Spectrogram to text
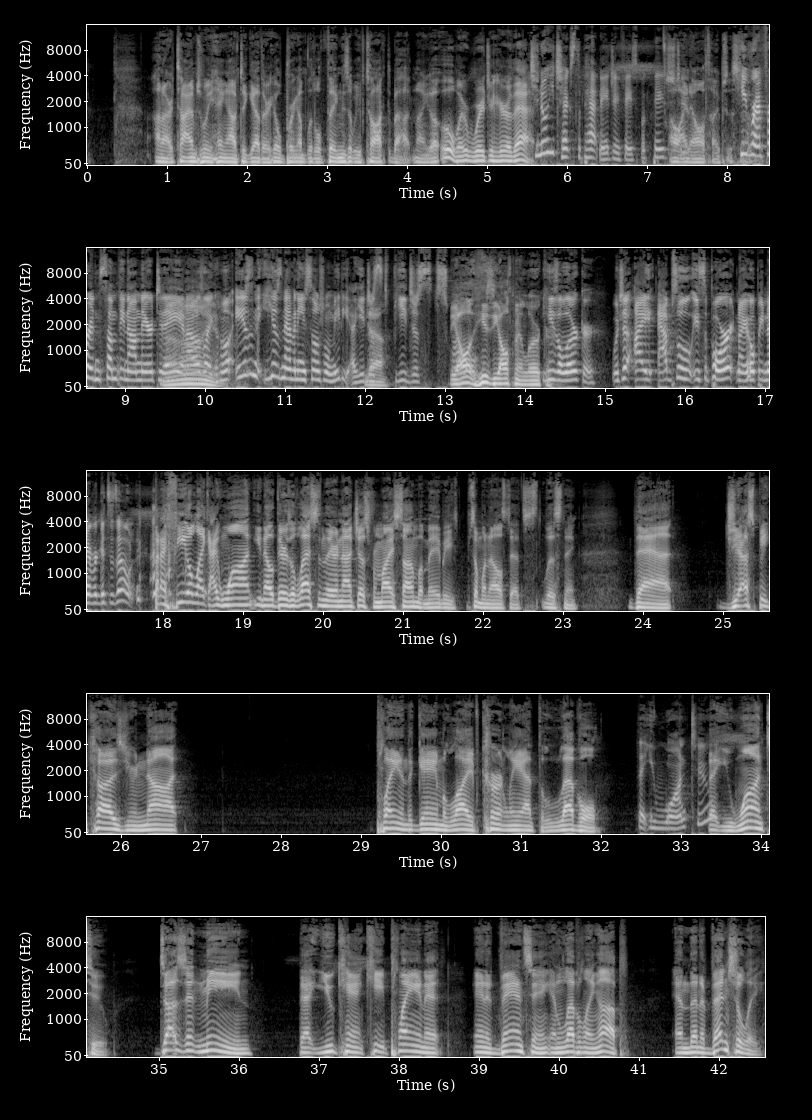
on our times when we hang out together he'll bring up little things that we've talked about, and I go, oh, where, where'd you hear that? Do you know he checks the Pat and AJ Facebook page? oh, too? I know all types of stuff. He referenced something on there today, and I was Oh, like, yeah. huh? he doesn't. He doesn't have any social media. He just he just the he's the ultimate lurker. He's a lurker, which I absolutely support, and I hope he never gets his own. but I feel like I want, you know, there's a lesson there, not just for my son, but maybe someone else that's listening, that just because you're not playing the game of life currently at the level that you want to. that you want to, doesn't mean that you can't keep playing it and advancing and leveling up, and then eventually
